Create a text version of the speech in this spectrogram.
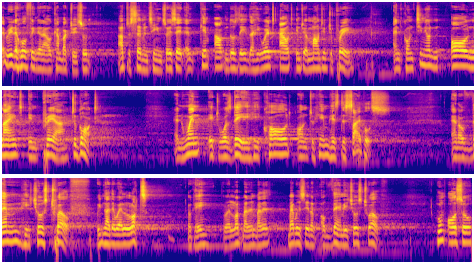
Let me read the whole thing, then I'll come back to it. So, up to 17. So he said, and came out in those days that he went out into a mountain to pray and continued all night in prayer to God. And when it was day, he called unto him his disciples. And of them he chose 12. We know there were a lot. Okay? There were a lot, but the Bible is saying that of them he chose 12. Whom also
